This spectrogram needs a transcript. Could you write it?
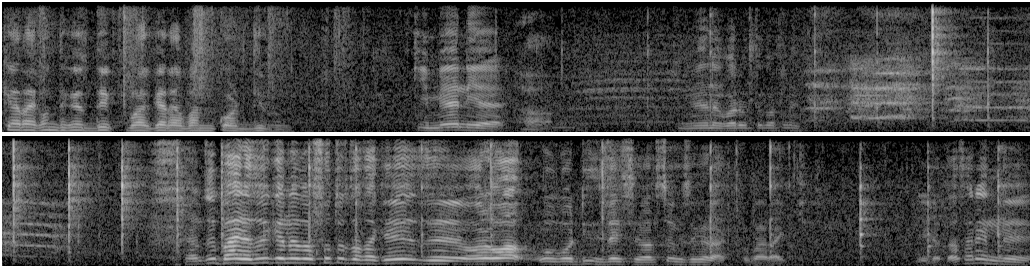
কেরা এখন থেকে দেখব আর কেরা বান কট দিব? কি মেয়ে নিয়ে? হ্যাঁ। মেয়ে না ঘরে তো কট নাই? বাইরে তুই কেন তোর শত্রুতা থাকে যে ওর- ও- ও ডিস দিয়েছে আর চোখে চোখে রাখ বা রাখ। এটা তাছাড়া এমনি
